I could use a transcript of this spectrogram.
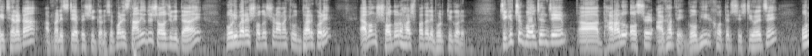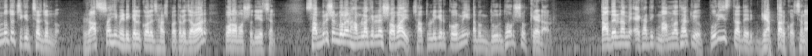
এই ছেলেটা আপনার স্টেপের শিকার হয়েছে। পরে স্থানীয়দের সহযোগিতায় পরিবারের সদস্যরা আমাকে উদ্ধার করে এবং সদর হাসপাতালে ভর্তি করেন। চিকিৎসক বলছেন যে ধারালো অস্ত্রের আঘাতে গভীর ক্ষতের সৃষ্টি হয়েছে উন্নত চিকিৎসার জন্য। রাজশাহী মেডিকেল কলেজ হাসপাতালে যাওয়ার পরামর্শ দিয়েছেন। সাব্বির বলেন, হামলাকারীরা সবাই ছাত্রলীগের কর্মী এবং দুর্ধর্ষ ক্যাডার। তাদের নামে একাধিক মামলা থাকলেও পুলিশ তাদের গ্রেপ্তার করছে না।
